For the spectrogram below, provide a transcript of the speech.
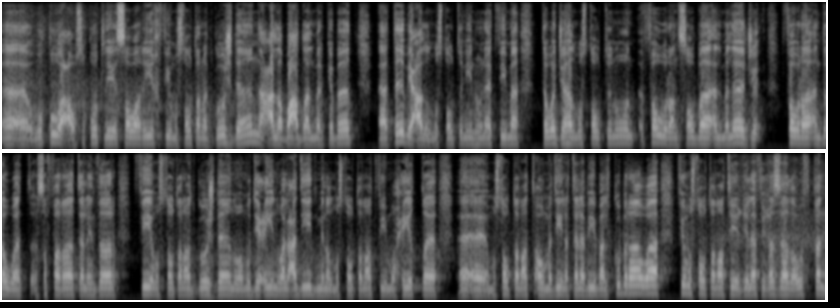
آه، وقوع أو سقوط لصواريخ في مستوطنة جوجدان على بعض المركبات الانتخابات آه، تابعة للمستوطنين هناك فيما توجه المستوطنون فورا صوب الملاجئ. فور أن دوت صفارات الإنذار في مستوطنات جوجدان ومدعين والعديد من المستوطنات في محيط آه، آه، مستوطنة أو مدينة تل أبيب الكبرى وفي مستوطنات غلاف غزة هذا وفقا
